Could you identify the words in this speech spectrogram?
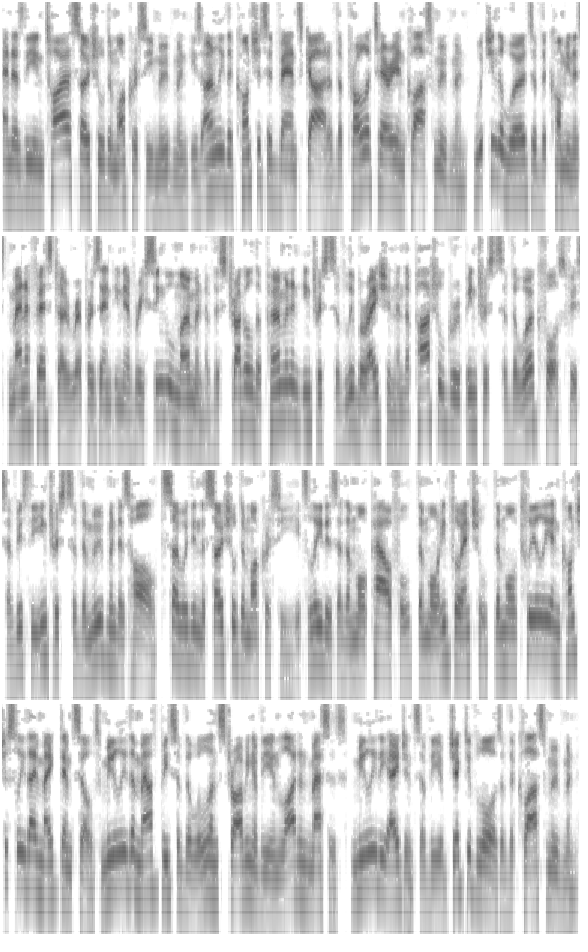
And as the entire social democracy movement is only the conscious advance guard of the proletarian class movement, which in the words of the Communist Manifesto represent in every single moment of the struggle the permanent interests of liberation and the partial group interests of the workforce vis-a-vis the interests of the movement as whole, so within the social democracy its leaders are the more powerful, the more influential, the more clearly and consciously they make themselves merely the mouthpiece of the will and striving of the enlightened masses, merely the agents of the objective laws of the class movement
